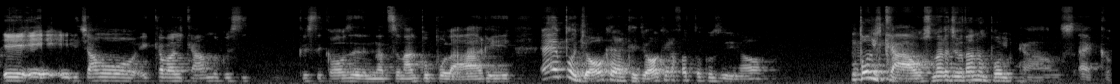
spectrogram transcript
e- e, diciamo e cavalcando questi- queste cose nazionali popolari è un po' Joker anche Joker ha fatto così no? un po' il caos Mario Giordano è un po' il caos ecco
